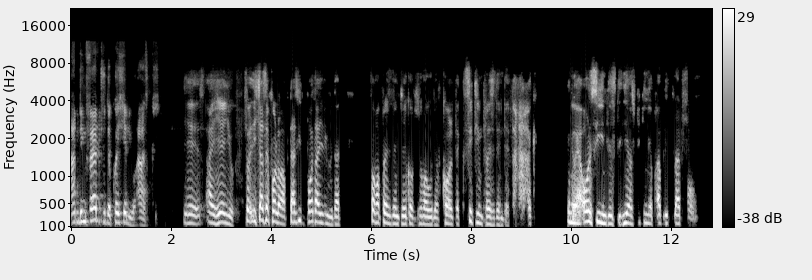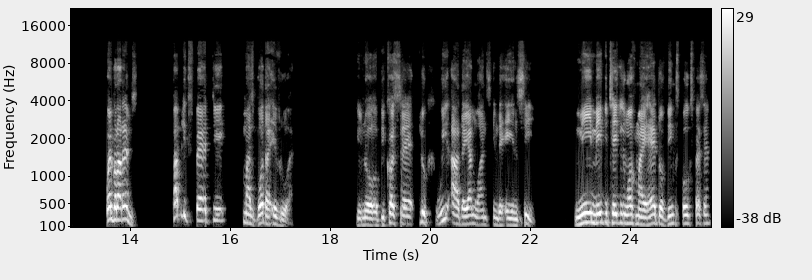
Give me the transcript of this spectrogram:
I'm being fair to the question you asked. Yes, I hear you. So it's just a follow up. Does it bother you that former President Jacob Zuma would have called the sitting president a thug? And we are all seeing this. He was speaking a public platform. Well, Brother Rems, public spectacle must bother everyone. You know, because uh, look, we are the young ones in the ANC. Me maybe taking off my head of being spokesperson,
